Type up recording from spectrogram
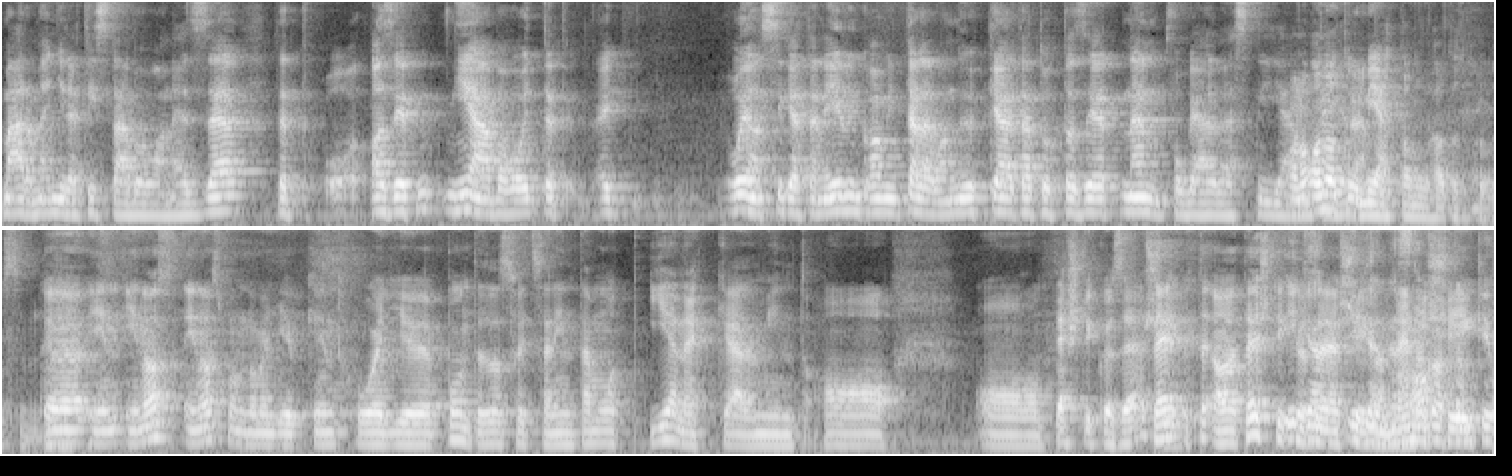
Már amennyire tisztában van ezzel. Tehát azért hiába, hogy tehát egy olyan szigeten élünk, ami tele van nőkkel, tehát ott azért nem fog elveszni ilyen. An- anatómiát tanulhatod valószínűleg. Ö, én, én, azt, én azt mondom egyébként, hogy pont ez az, hogy szerintem ott ilyenekkel, mint a, a Testi közelség? te, te, a testi Igen, közelség, igen, a nemiség,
